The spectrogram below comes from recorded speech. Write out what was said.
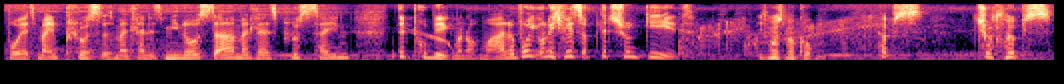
Wo jetzt mein Plus ist, mein kleines Minus da, mein kleines Pluszeichen. Das probiere ich mal nochmal, obwohl ich auch nicht weiß, ob das schon geht. Ich muss mal gucken. Hüps, hüps.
